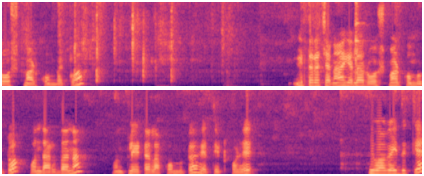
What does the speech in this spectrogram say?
ರೋಸ್ಟ್ ಮಾಡ್ಕೊಬೇಕು. ಈ ಥರ ಚೆನ್ನಾಗೆಲ್ಲ ರೋಸ್ಟ್ ಮಾಡ್ಕೊಂಬಿಟ್ಟು ಒಂದು ಅರ್ಧನ ಒಂದು ಪ್ಲೇಟಲ್ಲಿ ಹಾಕ್ಕೊಂಬಿಟ್ಟು ಎತ್ತಿಟ್ಕೊಳ್ಳಿ. ಇವಾಗ ಇದಕ್ಕೆ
